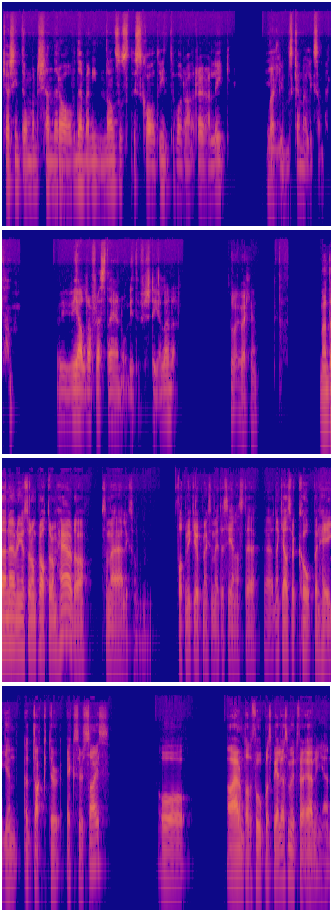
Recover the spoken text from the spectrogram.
kanske inte om man känner av det, men innan så det skadar ju inte vara rörlig i ljumskarna liksom. Utan vi allra flesta är nog lite för stela där. Så är det verkligen. Men den övningen som de pratar om här då, som är liksom fått mycket uppmärksamhet det senaste. Eh, den kallas för Copenhagen Adductor Exercise. Och ja, här har de tagit fotbollsspelare som utför övningen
